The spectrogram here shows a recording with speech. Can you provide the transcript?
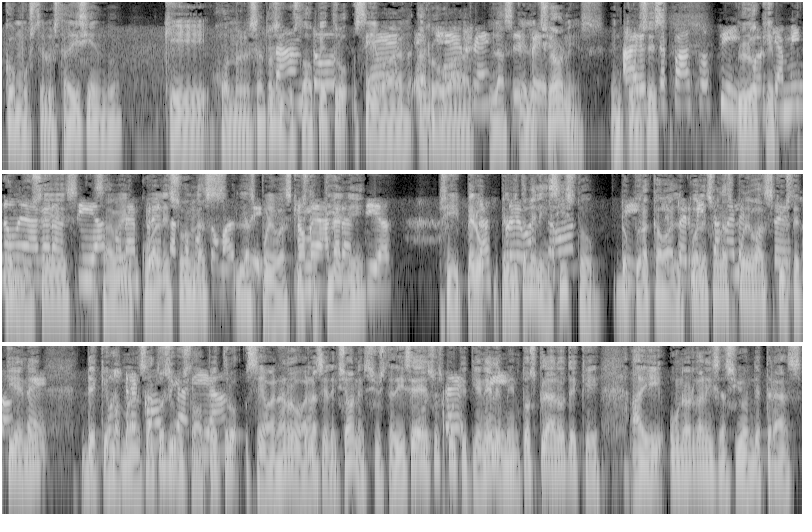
como usted lo está diciendo, que Juan Manuel Santos, y Gustavo Petro se van a robar las elecciones. Entonces, lo que conduce es saber cuáles son las, las pruebas que usted tiene. Sí, pero permítame, le insisto, doctora Cabal, ¿cuáles son las pruebas que usted tiene de que Juan Manuel Santos y Gustavo Petro se van a robar las elecciones? Si usted dice eso es porque tiene elementos claros de que hay una organización detrás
